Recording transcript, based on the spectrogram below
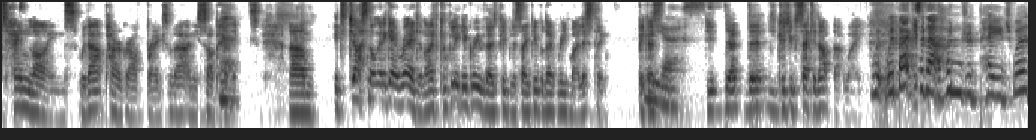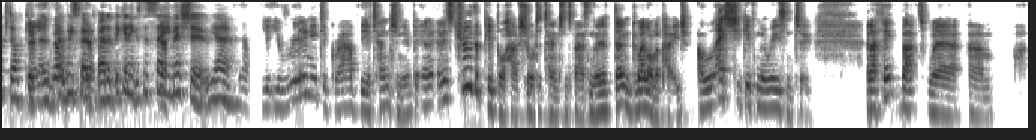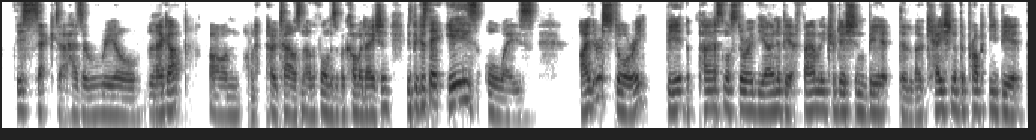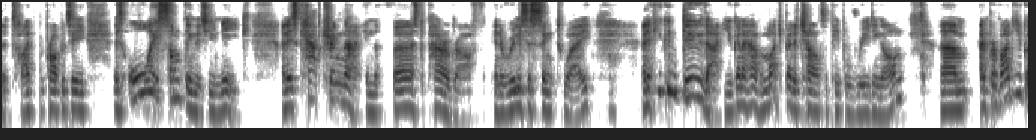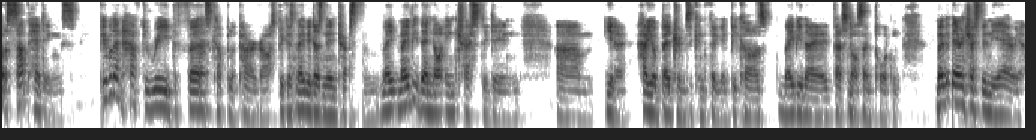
10 lines without paragraph breaks, without any subheadings. Um, it's just not going to get read. And I completely agree with those people who say people don't read my listing. Because yes, you, that, that, because you've set it up that way. We're, back to that hundred-page Word document Yeah, that we spoke yeah. about at the beginning. It's the same issue, yeah. Yeah, you, you really need to grab the attention. And and it's true that people have short attention spans and they don't dwell on a page unless you give them a reason to. And I think that's where um, this sector has a real leg up on, on hotels and other forms of accommodation, is because there is always either a story, be it the personal story of the owner, be it family tradition, be it the location of the property, be it the type of property. There's always something that's unique. And it's capturing that in the first paragraph in a really succinct way. And if you can do that, you're going to have a much better chance of people reading on. Um, and provided you've got subheadings, people don't have to read the first couple of paragraphs because maybe it doesn't interest them. Maybe, maybe they're not interested in, um, you know, how your bedrooms are configured because maybe they that's not so important. Maybe they're interested in the area.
